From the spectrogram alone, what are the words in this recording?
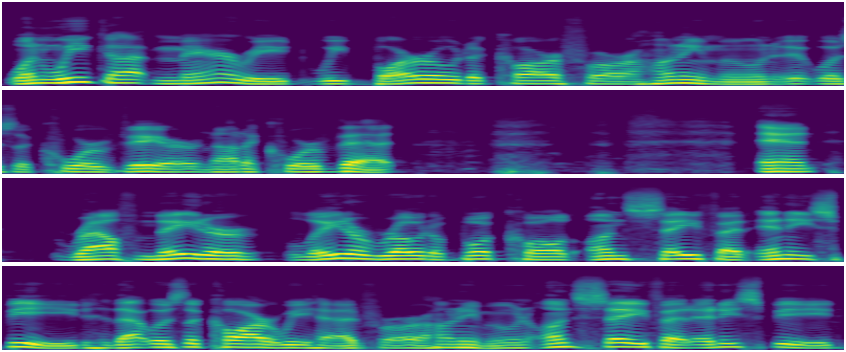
When we got married, we borrowed a car for our honeymoon. It was a Corvair, not a Corvette. and Ralph Nader later wrote a book called Unsafe at Any Speed. That was the car we had for our honeymoon, unsafe at any speed.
